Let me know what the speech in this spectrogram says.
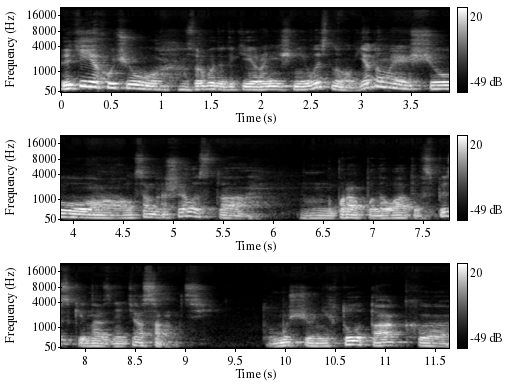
Який я хочу зробити такий іронічний висновок? Я думаю, що Олександра Шелеста пора подавати в списки на зняття санкцій. Тому що ніхто так, е,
